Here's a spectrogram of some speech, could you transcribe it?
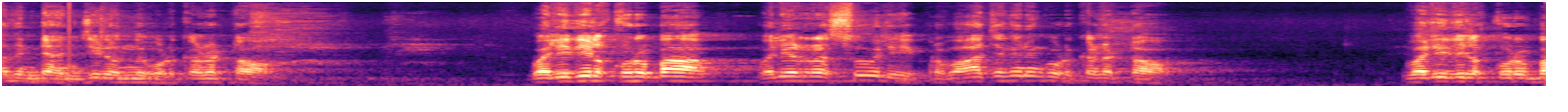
അതിന്റെ അഞ്ചിലൊന്ന് കൊടുക്കണം കേട്ടോ വലിതിൽ കുർബ വലിയ റസൂൽ പ്രവാചകനും കൊടുക്കണം കേട്ടോ വലിതിൽ കുർബ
